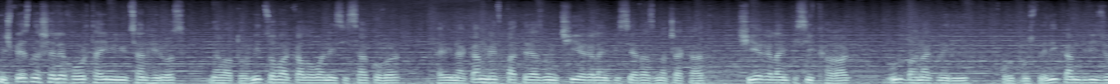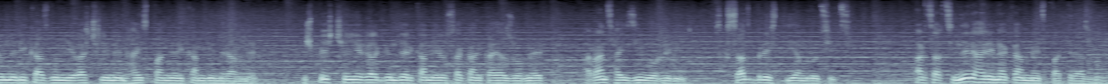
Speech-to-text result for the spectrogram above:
Ինչպես նշել է խորհրդային միության հերոս Նավատորմի ծովակալ Հովանես Իսակովը, հայրենական մեծ պատերազմում չի եղել այնպիսի ռազմաճակատ, չի եղել այնպիսի քաղաք, ուր բանակների, կորպուսների կամ դիվիզիոնների կազմում եղած չլինեն հայ սպաներ կամ գեներալներ, ինչպես չեն եղել գնդեր կամ հերոսական կայազորներ առանց հայ զինվորների, սկսած Բրեստի ամրոցից։ Արցախցիները հայրենական մեծ պատերազմում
